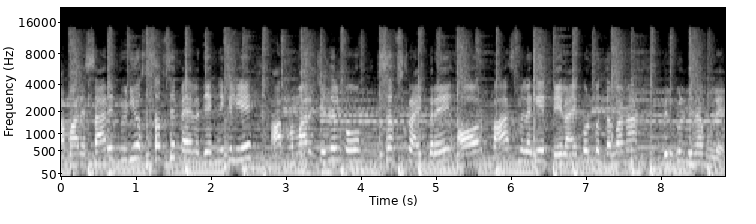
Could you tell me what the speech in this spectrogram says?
हमारे सारे वीडियो सबसे पहले देखने के लिए आप हमारे चैनल को सब्सक्राइब करें और पास में लगे बेल आइकन को दबाना बिल्कुल भी ना भूलें।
